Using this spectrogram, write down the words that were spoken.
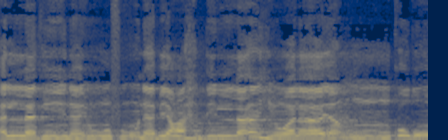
الذين يوفون بعهد الله ولا ينقضون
